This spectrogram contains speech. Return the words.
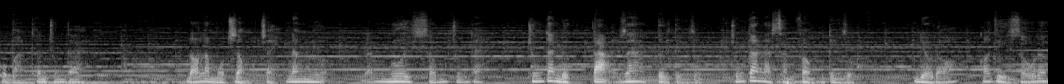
của bản thân chúng ta. Đó là một dòng chảy năng lượng đã nuôi sống chúng ta. Chúng ta được tạo ra từ tình dục. Chúng ta là sản phẩm của tình dục. Điều đó có gì xấu đâu.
